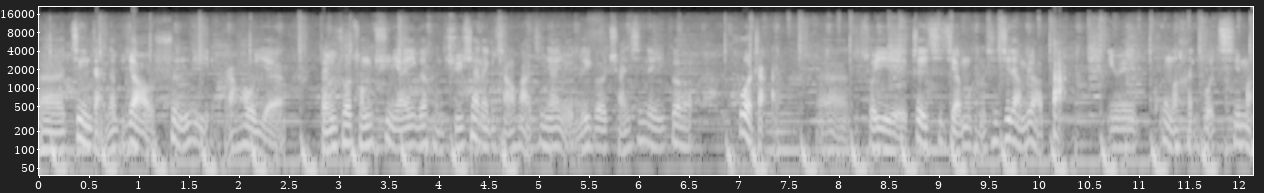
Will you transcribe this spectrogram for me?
呃进展的比较顺利，然后也等于说从去年一个很局限的一个想法，今年有了一个全新的一个扩展。呃，所以这一期节目可能信息量比较大，因为空了很多期嘛。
